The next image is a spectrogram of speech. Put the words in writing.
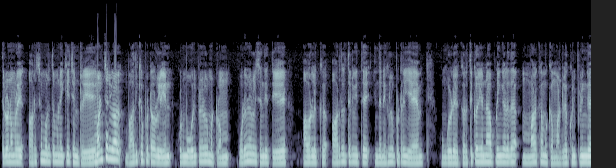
திருவண்ணாமலை அரசு மருத்துவமனைக்கே சென்று மண் சரிவால் பாதிக்கப்பட்டவர்களின் குடும்ப உறுப்பினர்கள் மற்றும் உறவினர்களை சந்தித்து அவர்களுக்கு ஆறுதல் தெரிவித்த இந்த நிகழ்வு பற்றிய உங்களுடைய கருத்துக்கள் என்ன அப்படிங்கிறத மறக்காம கமெண்ட்ல குறிப்பிடுங்க.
